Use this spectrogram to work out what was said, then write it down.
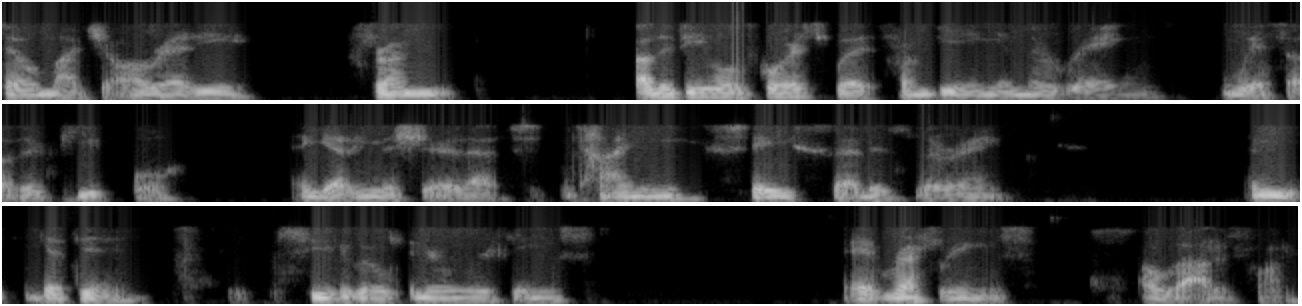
so much already from other people, of course, but from being in the ring with other people and getting to share that tiny space that is the ring and get to see the little inner workings. It refereeing's a lot of fun.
